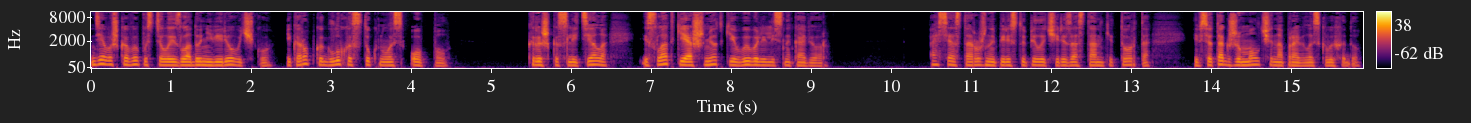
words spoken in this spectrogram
Девушка выпустила из ладони веревочку, и коробка глухо стукнулась об пол. Крышка слетела, и сладкие ошметки вывалились на ковер. Ася осторожно переступила через останки торта и все так же молча направилась к выходу.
